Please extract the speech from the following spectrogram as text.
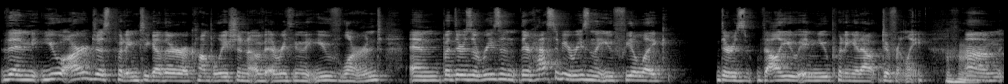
then you are just putting together a compilation of everything that you've learned. And but there's a reason. There has to be a reason that you feel like there's value in you putting it out differently. Um,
